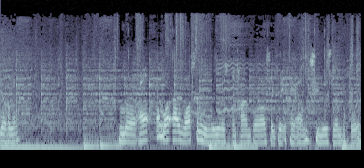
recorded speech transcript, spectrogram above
Yeah, hello. Bro, I, I, I watched some of your videos one time, bro. I was like, wait, hang on, I've seen this one before.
